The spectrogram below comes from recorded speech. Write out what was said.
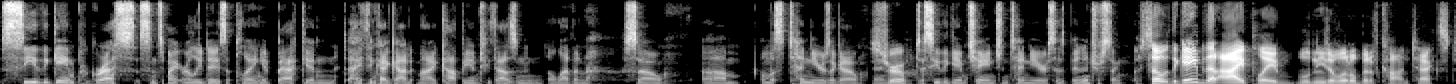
see the game progress since my early days of playing it back in. I think I got my copy in 2011. So um, almost 10 years ago. It's true. To see the game change in 10 years has been interesting. So the game that I played will need a little bit of context,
